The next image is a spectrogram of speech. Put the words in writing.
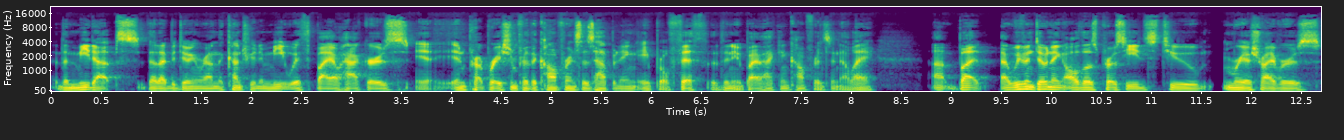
the meetups that I've been doing around the country to meet with biohackers in preparation for the conference that's happening April 5th, the new biohacking conference in LA. Uh, but uh, we've been donating all those proceeds to Maria Shriver's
